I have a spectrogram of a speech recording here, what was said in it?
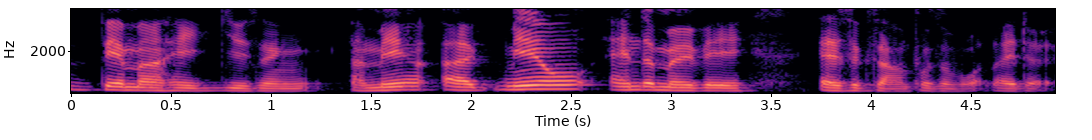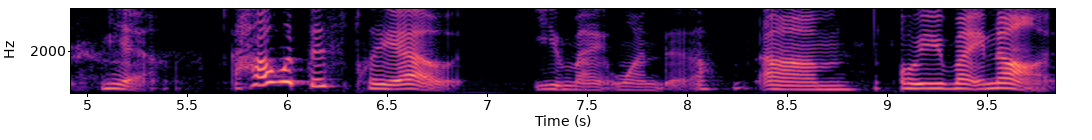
their mahi using a meal, a meal and a movie as examples of what they do. yeah. How would this play out? You might wonder, um, or you might not.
